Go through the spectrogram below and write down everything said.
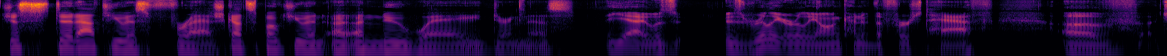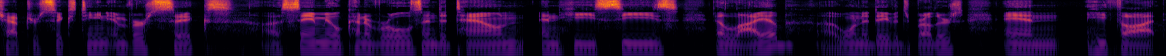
just stood out to you as fresh? God spoke to you in a, a new way during this. Yeah, it was it was really early on, kind of the first half of chapter 16. In verse 6, uh, Samuel kind of rolls into town and he sees Eliab, uh, one of David's brothers, and he thought,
